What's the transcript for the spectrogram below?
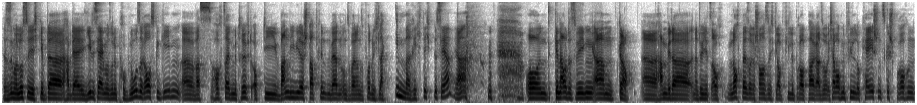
Es ist immer lustig, ich gebe da, habe ja jedes Jahr immer so eine Prognose rausgegeben, äh, was Hochzeiten betrifft, ob die, wann die wieder stattfinden werden und so weiter und so fort. Und ich lag immer richtig bisher, ja. Und genau deswegen, ähm, genau, äh, haben wir da natürlich jetzt auch noch bessere Chancen. Ich glaube, viele Brautpaare, also ich habe auch mit vielen Locations gesprochen,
